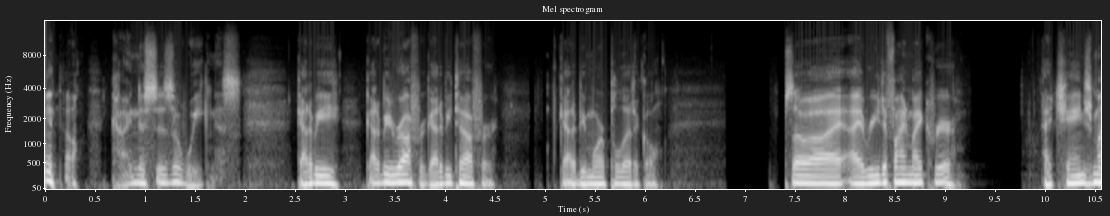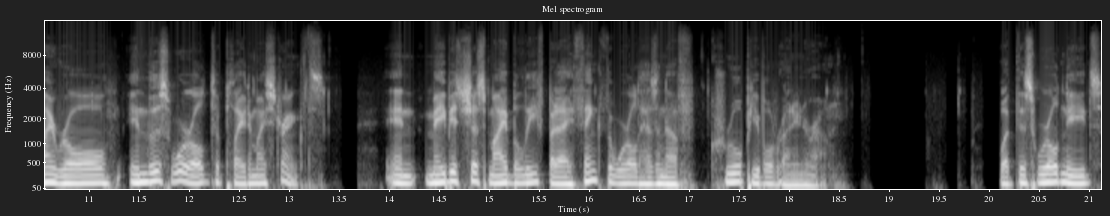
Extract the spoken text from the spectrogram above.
you know, kindness is a weakness. Got to be got to be rougher, got to be tougher, got to be more political. So I, I redefined my career. I changed my role in this world to play to my strengths. And maybe it's just my belief, but I think the world has enough cruel people running around. What this world needs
